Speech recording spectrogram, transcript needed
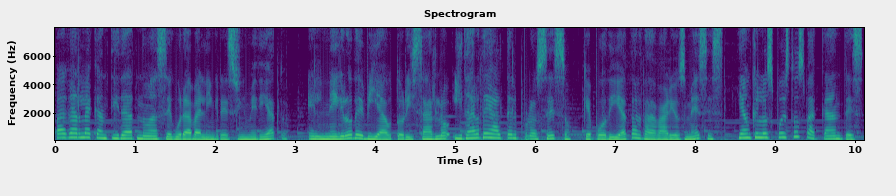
Pagar la cantidad no aseguraba el ingreso inmediato. El negro debía autorizarlo y dar de alta el proceso, que podía tardar varios meses. Y aunque los puestos vacantes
